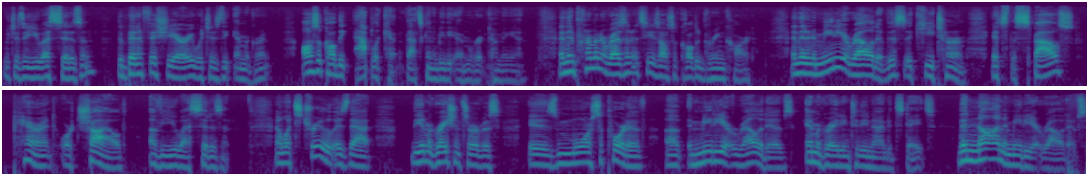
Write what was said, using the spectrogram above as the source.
which is a U.S. citizen, the beneficiary, which is the immigrant, also called the applicant. That's going to be the immigrant coming in. And then permanent residency is also called a green card. And then an immediate relative, this is a key term. It's the spouse, parent, or child of a U.S. citizen. And what's true is that the Immigration Service is more supportive of immediate relatives immigrating to the United States than non immediate relatives.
